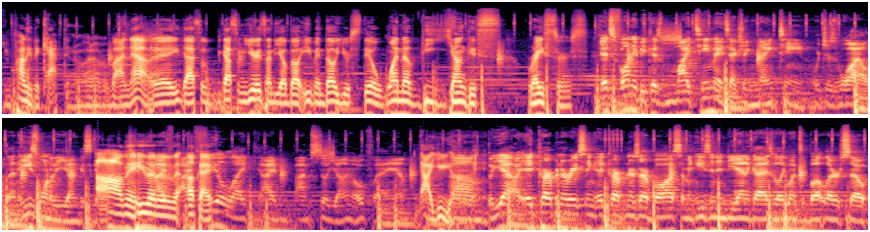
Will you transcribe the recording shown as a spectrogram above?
you probably the captain or whatever by now. Yeah, you got some you got some years under your belt, even though you're still one of the youngest racers. It's funny because my teammate's actually 19, which is wild, and he's one of the youngest guys. Oh man, he's I, under I okay. feel like I'm I'm still young. Hopefully, I am. Ah, you're young. Um, but yeah, Ed Carpenter Racing. Ed Carpenter's our boss. I mean, he's an Indiana guy as well. He went to Butler, so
